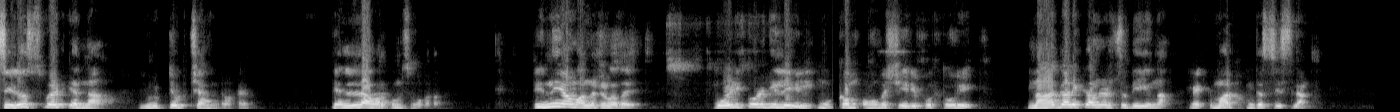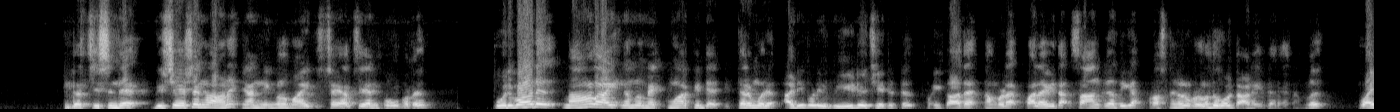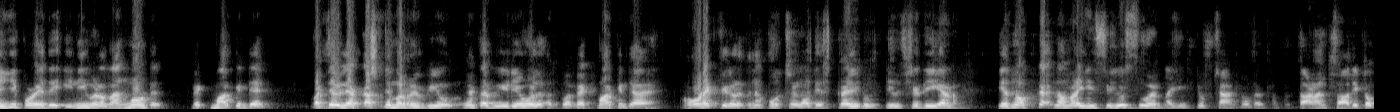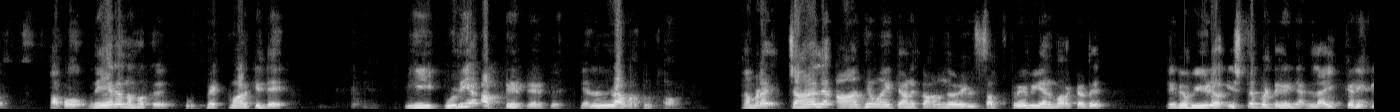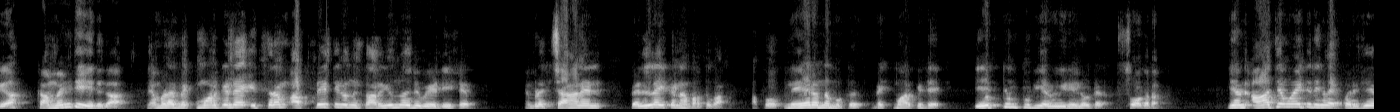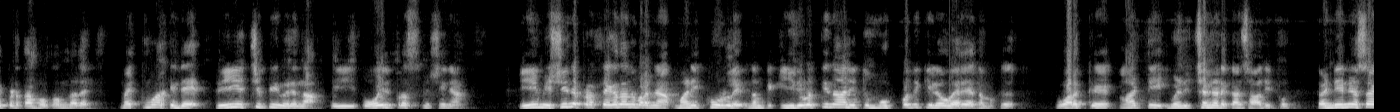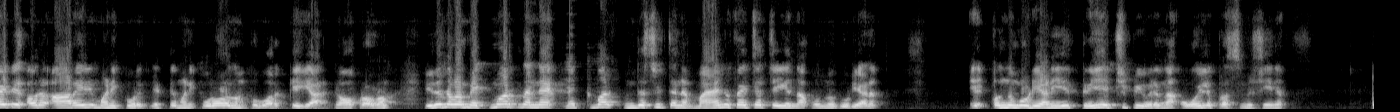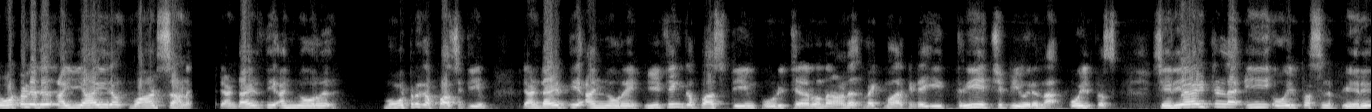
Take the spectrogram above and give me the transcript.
സിലുസ്ബെഡ് എന്ന യൂട്യൂബ് ചാനലിലോട്ട് എല്ലാവർക്കും സ്വാഗതം. ഇന്ന് ഞാൻ വന്നിട്ടുള്ളത് കോഴിക്കോട് ജില്ലയിൽ മുക്കം ഓമശ്ശേരി പുത്തൂര് നാഗാളിക്കാവിനോട് സ്ഥിതി ചെയ്യുന്ന മെക്മാർക്ക് ഇൻഡസ്ട്രീസിലാണ് ഇൻഡസ്ട്രീസിന്റെ വിശേഷങ്ങളാണ് ഞാൻ നിങ്ങളുമായി ഷെയർ ചെയ്യാൻ പോകുന്നത്. ഒരുപാട് നാളായി നമ്മൾ മെക്മാർക്കിന്റെ ഇത്തരം ഒരു അടിപൊളി വീഡിയോ ചെയ്തിട്ട് വൈകാതെ നമ്മുടെ പലവിധ സാങ്കേതിക പ്രശ്നങ്ങൾ ഉള്ളത് കൊണ്ടാണ് ഇതുവരെ നമ്മൾ വൈകിപ്പോയത്. ഇനി ഇവിടെ നിന്ന് അങ്ങോട്ട് മെക്മാർക്കിന്റെ വലിയ കസ്റ്റമർ റിവ്യൂ ഇങ്ങനത്തെ വീഡിയോകൾ അതുപോലെ മെക്മാർക്കിന്റെ പ്രോഡക്റ്റുകൾ ഇതിനെക്കുറിച്ചുള്ള ഡിസ്ക്രൈബ് വിശദീകരണം എന്നൊക്കെ നമ്മുടെ ഈ സിലൂസ് വരുന്ന യൂട്യൂബ് ചാനലിലൂടെ നമുക്ക് കാണാൻ സാധിക്കും. അപ്പോൾ നേരെ നമുക്ക് മെക്മാർക്കിന്റെ ഈ പുതിയ അപ്ഡേറ്റിലേക്ക് എല്ലാവർക്കും സ്വാഗതം. നമ്മുടെ ചാനൽ ആദ്യമായിട്ടാണ് കാണുന്നവരെങ്കിൽ സബ്സ്ക്രൈബ് ചെയ്യാൻ മറക്കരുത്. നിങ്ങൾക്ക് വീഡിയോ ഇഷ്ടപ്പെട്ട് കഴിഞ്ഞാൽ ലൈക്ക് അടിക്കുക കമന്റ് ചെയ്യുക നമ്മുടെ മെക്മാർക്കിന്റെ ഇത്തരം അപ്ഡേറ്റുകൾ നിങ്ങൾക്ക് അറിയുന്നതിന് വേണ്ടിയിട്ട് നമ്മുടെ ചാനൽ ബെല്ലൈക്കൺ അമർത്തുക. അപ്പോൾ നേരെ നമുക്ക് മെക്മാർക്കിന്റെ ഏറ്റവും പുതിയ വീഡിയോയിലോട്ട് സ്വാഗതം. ഞാൻ ആദ്യമായിട്ട് നിങ്ങളെ പരിചയപ്പെടുത്താൻ പോകുന്നത് മെക്മാർക്കിന്റെ ത്രീ എച്ച് പി വരുന്ന ഈ ഓയിൽ പ്രസ് മെഷീനാണ് ഈ മെഷീന്റെ പ്രത്യേകത എന്ന് പറഞ്ഞാൽ മണിക്കൂറിൽ നമുക്ക് ഇരുപത്തിനാല് ടു മുപ്പത് കിലോ വരെ നമുക്ക് വർക്ക് ആട്ടി വെളിച്ചെണ്ണ എടുക്കാൻ സാധിക്കും. കണ്ടിന്യൂസ് ആയിട്ട് ഒരു ആറേഴ് മണിക്കൂർ എട്ട് മണിക്കൂറോളം നമുക്ക് വർക്ക് ചെയ്യാം. നോ പ്രോബ്ലം ഇത് നമ്മൾ മെക്മാർക്ക് തന്നെ മെക്മാർക്ക് ഇൻഡസ്ട്രി തന്നെ മാനുഫാക്ചർ ചെയ്യുന്ന ഒന്നും കൂടിയാണ്. ഒന്നും കൂടിയാണ് ഈ ത്രീ എച്ച് പി വരുന്ന ഓയിൽ പ്രസ് മെഷീന് ടോട്ടൽ ഇത് അയ്യായിരം വാട്ട്സ് ആണ്. രണ്ടായിരത്തി അഞ്ഞൂറ് മോട്ടോർ കപ്പാസിറ്റിയും രണ്ടായിരത്തി അഞ്ഞൂറ് ഹീറ്റിംഗ് കപ്പാസിറ്റിയും കൂടി ചേർന്നതാണ് മെക്മാർക്കിന്റെ ഈ ത്രീ എച്ച് പി വരുന്ന ഓയിൽ പ്രസ് ശരിയായിട്ടുള്ള ഈ ഓയിൽ പ്രസിന് പേര്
